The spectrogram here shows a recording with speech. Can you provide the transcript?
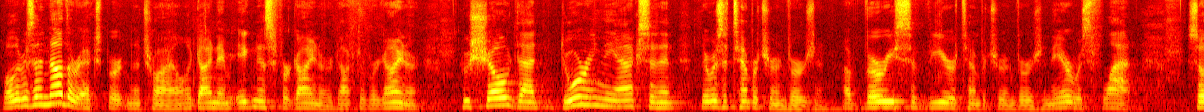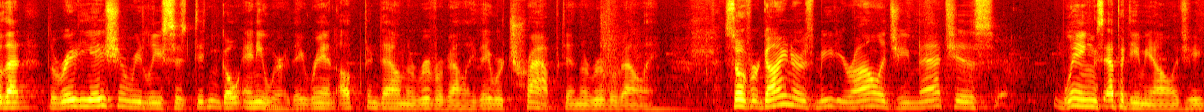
Well, there was another expert in the trial, a guy named Ignaz Vergeiner, Dr. Vergeiner, who showed that during the accident there was a temperature inversion, a very severe temperature inversion. The air was flat, so that the radiation releases didn't go anywhere. They ran up and down the river valley. They were trapped in the river valley. So Vergeiner's meteorology matches Wing's epidemiology,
